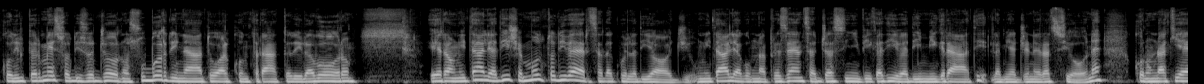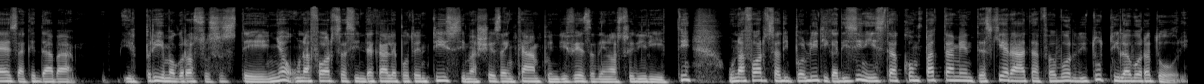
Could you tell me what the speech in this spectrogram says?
con il permesso di soggiorno subordinato al contratto di lavoro. Era un'Italia, dice, molto diversa da quella di oggi, un'Italia con una presenza già significativa di immigrati, la mia generazione, con una Chiesa che dava il primo grosso sostegno, una forza sindacale potentissima scesa in campo in difesa dei nostri diritti, una forza di politica di sinistra compattamente schierata a favore di tutti i lavoratori,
